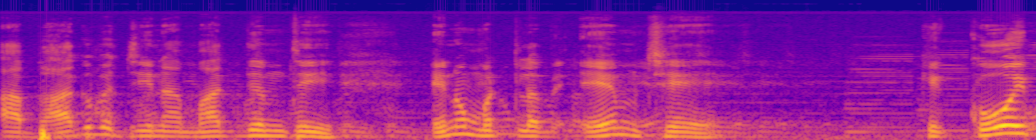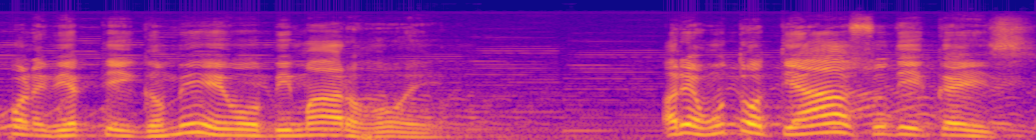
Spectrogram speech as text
આ ભાગવતજીના માધ્યમથી એનો મતલબ એમ છે કે કોઈ પણ વ્યક્તિ ગમે એવો બીમાર હોય, અરે હું તો ત્યાં સુધી કહીશ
